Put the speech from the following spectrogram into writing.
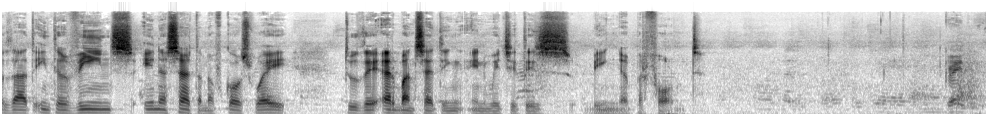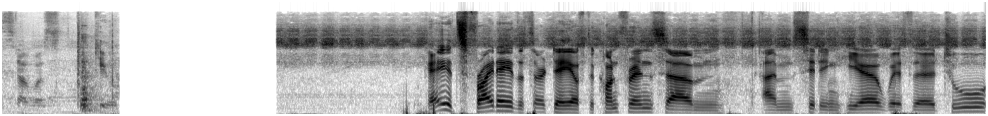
that intervenes in a certain, of course, way to the urban setting in which it is being uh, performed. Great, Stavros. Thank you. Okay, it's Friday, the third day of the conference. Um, I'm sitting here with uh, two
